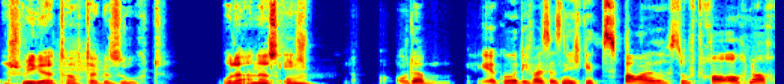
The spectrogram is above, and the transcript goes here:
Schwiegertochter gesucht. Oder andersrum. Oder, ja gut, ich weiß jetzt nicht, gibt's Bauer sucht Frau auch noch?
